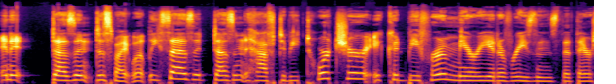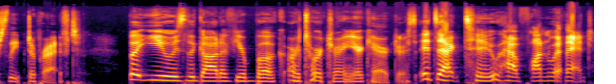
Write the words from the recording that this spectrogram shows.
And it doesn't, despite what Lee says, it doesn't have to be torture. It could be for a myriad of reasons that they're sleep deprived. But you, as the god of your book, are torturing your characters. It's Act Two. Have fun with it.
